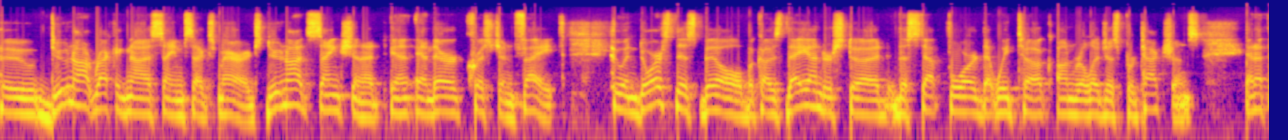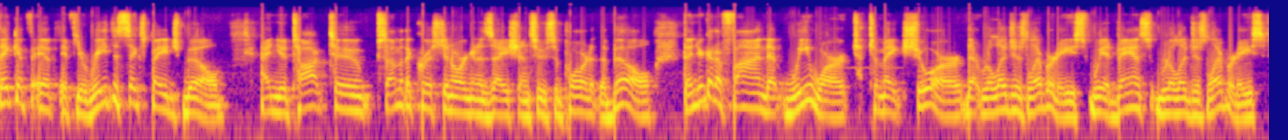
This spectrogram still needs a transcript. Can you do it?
who do not recognize same sex marriage, do not sanction it in, in, their Christian faith, who endorsed this bill because they understood the step forward that we took on religious protections. And I think if, if, if you read the six page bill and you talk to some of the Christian organizations who supported the bill, then you're going to find that we worked to make sure that religious liberties, we advanced religious liberties,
